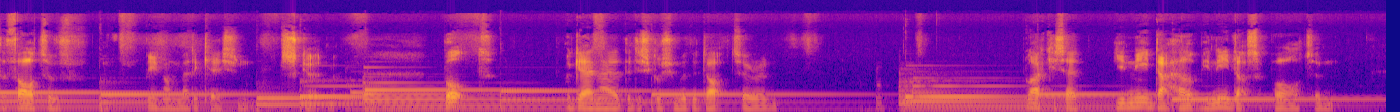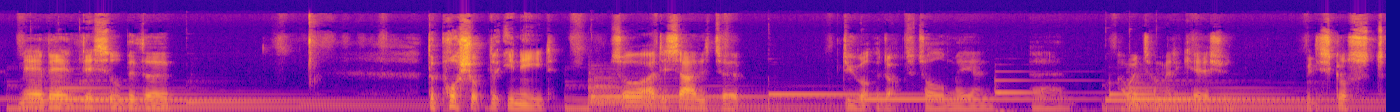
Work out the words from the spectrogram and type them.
The thought of, being on medication scared me. But again, I had the discussion with the doctor, and like I said, you need that help, you need that support, and maybe this will be the the push up that you need. So I decided to do what the doctor told me, and um, I went on medication. We discussed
